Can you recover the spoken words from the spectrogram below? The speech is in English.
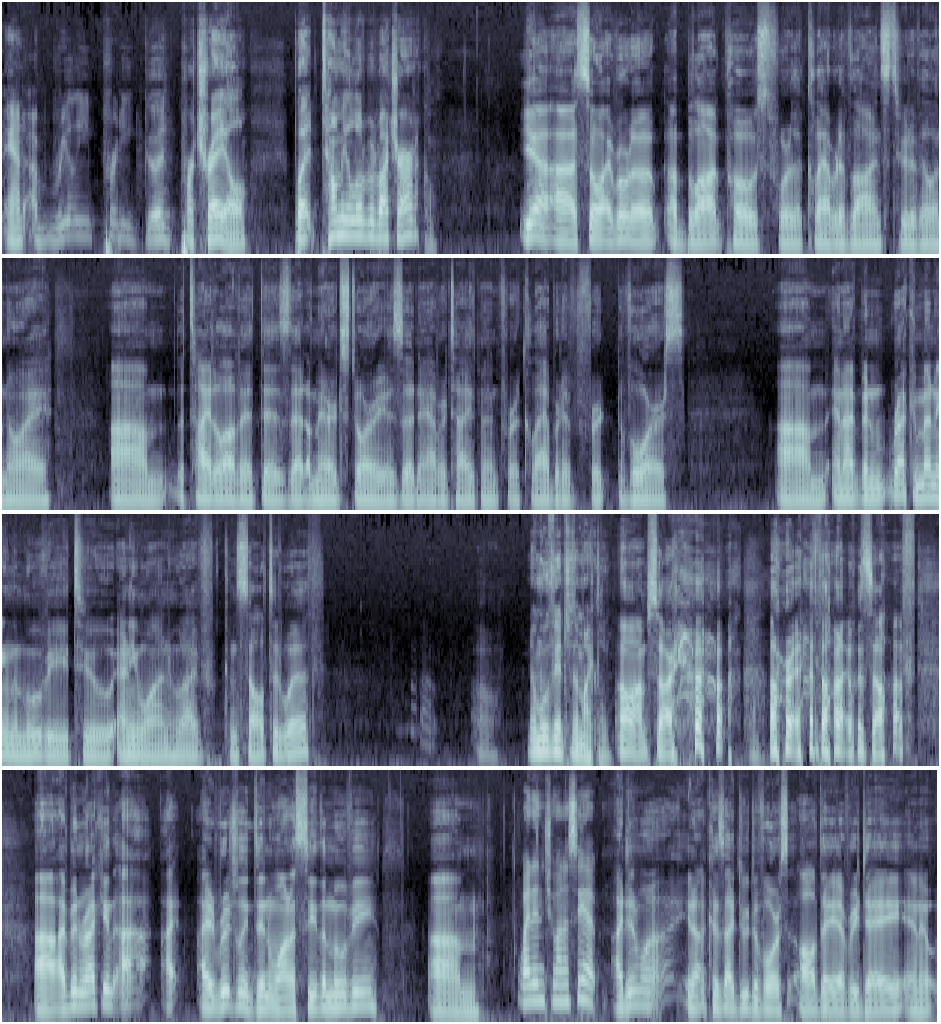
and a really pretty good portrayal. But tell me a little bit about your article. Yeah, uh, so I wrote a, a blog post for the Collaborative Law Institute of Illinois. Um, the title of it is that a marriage story is an advertisement for a collaborative for divorce. Um, and I've been recommending the movie to anyone who I've consulted with. Oh. No, move into the mic a. Oh, I'm sorry. All right, I thought I was off. Uh, I've been wrecking. I, I, I originally didn't want to see the movie. Um, Why didn't you want to see it? I didn't want, you know, because I do divorce all day, every day, and it,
